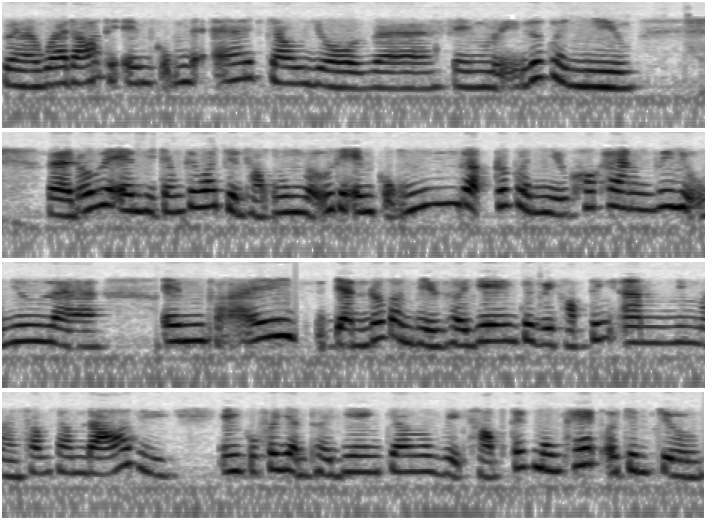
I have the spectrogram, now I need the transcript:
và qua đó thì em cũng đã trau dồi và rèn luyện rất là nhiều. Và đối với em thì trong cái quá trình học ngôn ngữ thì em cũng gặp rất là nhiều khó khăn. Ví dụ như là em phải dành rất là nhiều thời gian cho việc học tiếng Anh, nhưng mà song song đó thì em cũng phải dành thời gian cho việc học các môn khác ở trên trường.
